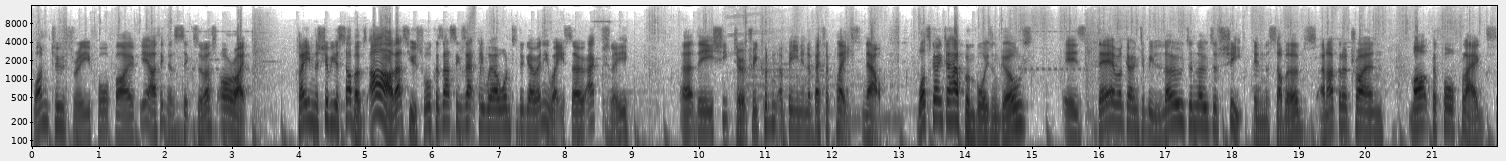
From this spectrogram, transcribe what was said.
One, two, three, four, five. Yeah, I think that's six of us. All right. Claim the Shibuya suburbs. Ah, that's useful because that's exactly where I wanted to go anyway. So actually, uh, the sheep territory couldn't have been in a better place. Now, what's going to happen, boys and girls, is there are going to be loads and loads of sheep in the suburbs, and I've got to try and mark the four flags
